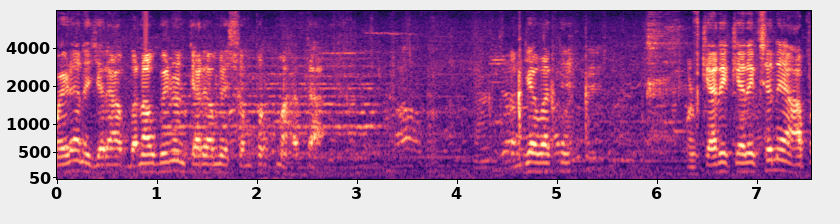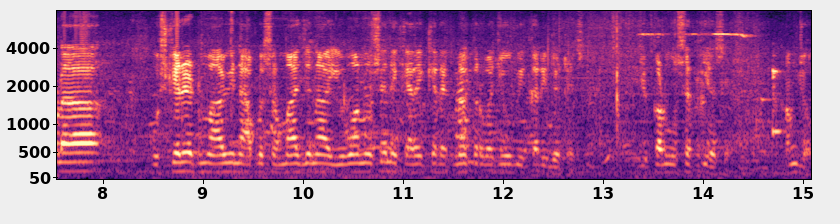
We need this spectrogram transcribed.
મળ્યા ને જ્યારે આ બનાવ બન્યો ને ત્યારે અમે સંપર્કમાં હતા. સમજ્યા વાતને? પણ ક્યારેક ક્યારેક છે ને આપણા ઉશ્કેરેટમાં આવીને આપણો સમાજના યુવાનો છે ને ક્યારેક ક્યારેક ન કરવા જેવું બી કરી બેઠે છે. જે કડવું સત્ય છે. સમજો?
